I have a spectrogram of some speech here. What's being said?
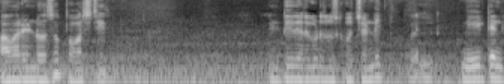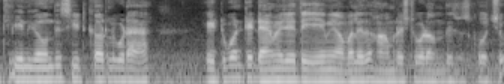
Power windows power steering interior కూడా చూసుకోవచ్చండి. వెల్ నీట్ అండ్ క్లీన్గా ఉంది. సీట్ కవర్లు కూడా ఎటువంటి డ్యామేజ్ అయితే ఏమీ అవ్వలేదు. హామ్ రెస్ట్ కూడా ఉంది చూసుకోవచ్చు.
